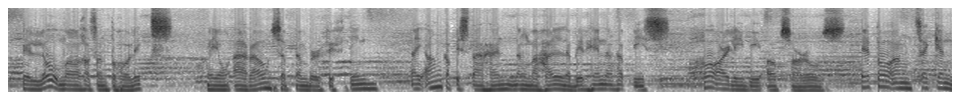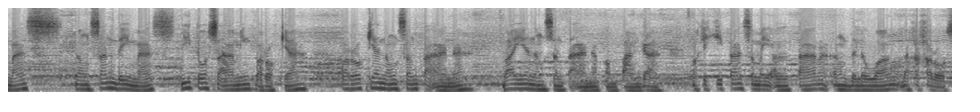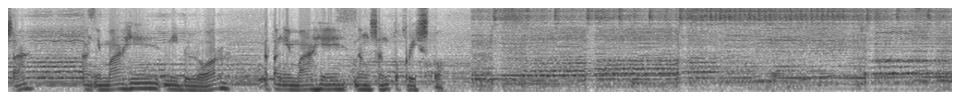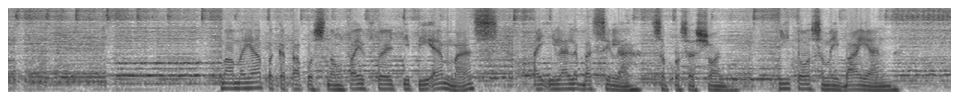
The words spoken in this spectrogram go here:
Hello mga kasantoholics! Ngayong araw, September 15, ay ang kapistahan ng mahal na Birhen ng Hapis o Our Lady of Sorrows. Ito ang second Mass ng Sunday Mass dito sa aming parokya, parokya ng Santa Ana, bayan ng Santa Ana, Pampanga. Makikita sa may altar ang dalawang nakakarosa, ang imahe ni Dolor at ang imahe ng Santo Cristo. Mamaya pagkatapos ng 5.30pm Mass ay ilalabas sila sa prosesyon dito sa may bayan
